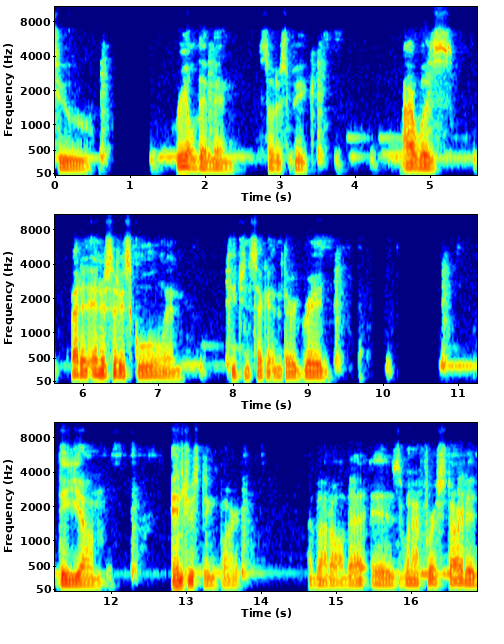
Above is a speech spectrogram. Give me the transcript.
to reel them in, so to speak. I was at an inner city school and teaching second and third grade. The um, interesting part about all that is when I first started,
